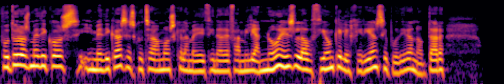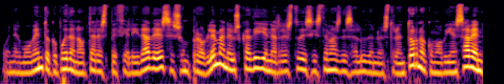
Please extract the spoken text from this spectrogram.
Futuros médicos y médicas escuchábamos que la medicina de familia no es la opción que elegirían si pudieran optar o en el momento que puedan optar a especialidades es un problema en Euskadi y en el resto de sistemas de salud de nuestro entorno, como bien saben.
